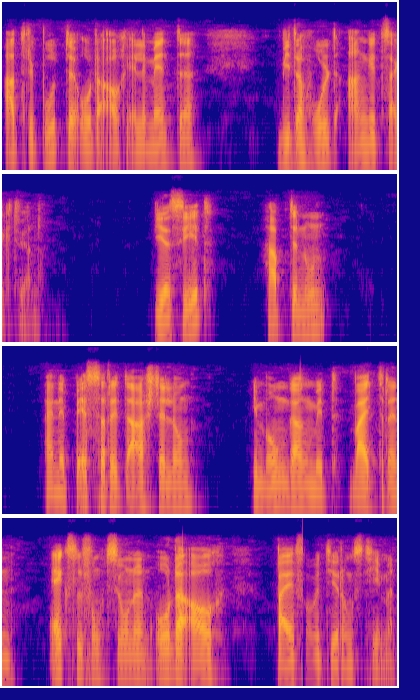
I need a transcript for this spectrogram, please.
Attribute oder auch Elemente wiederholt angezeigt werden. Wie ihr seht, habt ihr nun eine bessere Darstellung im Umgang mit weiteren Excel-Funktionen oder auch bei Formatierungsthemen.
